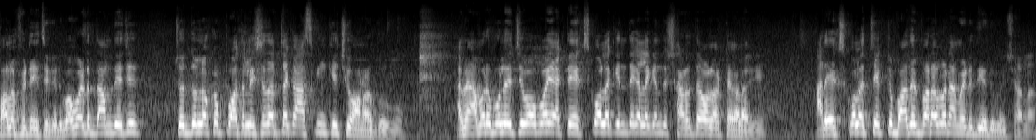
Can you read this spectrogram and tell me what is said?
ভালো ফিটিংসের গাড়ি বাবা এটার দাম দিয়েছি চোদ্দ লক্ষ পঁয়তাল্লিশ হাজার টাকা আজকিং কিছু অনার করব। আমি আবারও বলেছি বাবা একটা এক্স কলা কিনতে গেলে কিন্তু সাড়ে তেরো লাখ টাকা লাগে। আর এক্স কলার চেয়ে একটু বাজেট বাড়াবেন আমি এটা দিয়ে দেবো ইনশাল্লাহ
